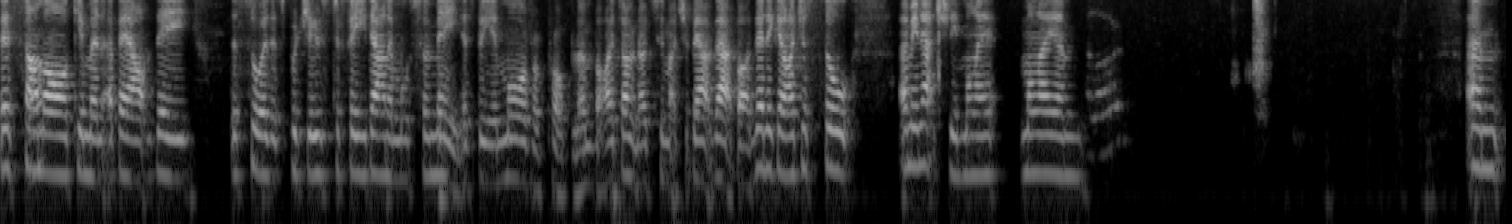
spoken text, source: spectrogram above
there's some argument about the the soy that's produced to feed animals for meat as being more of a problem, but I don't know too much about that. But then again, I just thought, I mean, actually, my my um um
